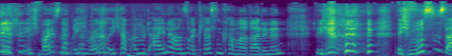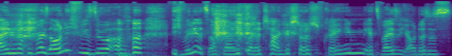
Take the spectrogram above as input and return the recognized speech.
echt, ich weiß noch, ich weiß noch, ich habe mit einer unserer Klassenkameradinnen, ich, ich, wusste es einfach, ich weiß auch nicht wieso, aber ich will jetzt auch gar nicht bei der Tagesschau sprechen. Jetzt weiß ich auch, dass es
